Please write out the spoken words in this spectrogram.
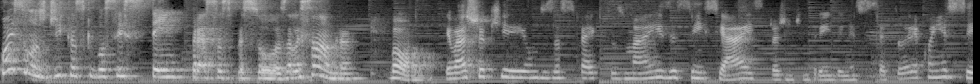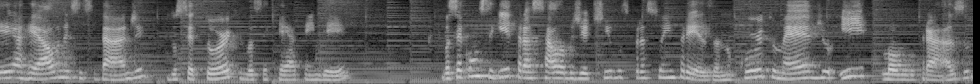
Quais são as dicas que vocês têm para essas pessoas, Alessandra? Bom, eu acho que um dos aspectos mais essenciais para a gente empreender nesse setor é conhecer a real necessidade do setor que você quer atender. Você conseguir traçar objetivos para sua empresa no curto, médio e longo prazo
